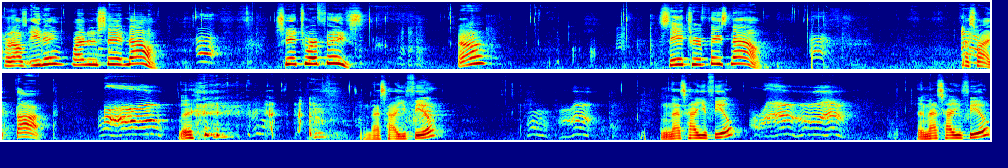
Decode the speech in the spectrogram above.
When I was eating, why did you say it now? Say it to her face. Huh? Say it to her face now. That's what I thought. and that's how you feel? And that's how you feel? And that's how you feel?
